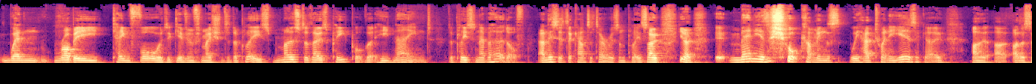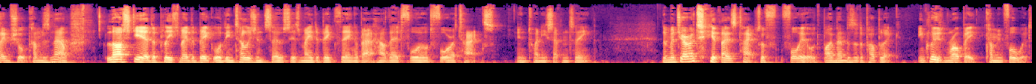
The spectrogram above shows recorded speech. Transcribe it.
when Robbie came forward to give information to the police, most of those people that he named, the police had never heard of. And this is the counter-terrorism police. So, you know, many of the shortcomings we had 20 years ago are, are, are the same shortcomings now last year the police made a big, or the intelligence services made a big thing about how they'd foiled four attacks in 2017. The majority of those attacks were foiled by members of the public, including Robbie, coming forward.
